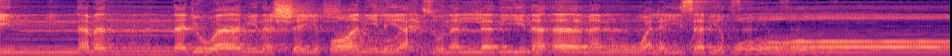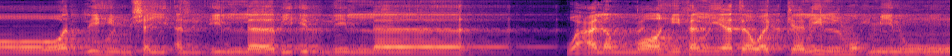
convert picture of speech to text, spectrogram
إنما النجوى من الشيطان ليحزن الذين آمنوا وليس بضارهم شيئا إلا بإذن الله. وعلى الله فليتوكل المؤمنون.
